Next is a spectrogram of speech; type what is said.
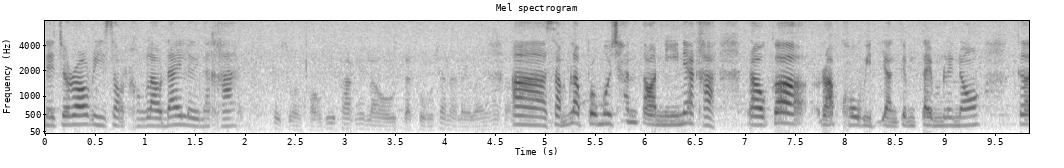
เนเจอรัลรีสอร์ทของเราได้เลยนะคะ ในส่วนของที่พักนี่เราจัดโปรโมชั่นอะไรไว้ให้กับอ่าสำหรับโปรโมชั่นตอนนี้เนี่ยค่ะ เราก็รับโควิดอย่างเต็มๆเลยเนาะก็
